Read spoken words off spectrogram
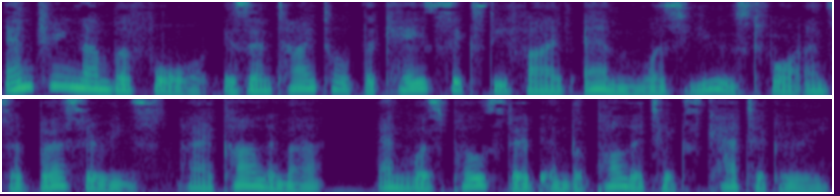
Entry number 4 is entitled The K65M was used for answer bursaries, Syakalima, and was posted in the politics category.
